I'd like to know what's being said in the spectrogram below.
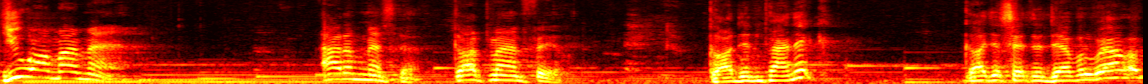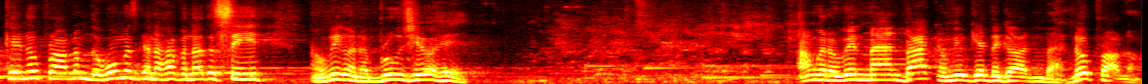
You are my man. Adam messed up. God plan failed. God didn't panic. God just said to the devil, well, okay, no problem. The woman's going to have another seed and we're going to bruise your head. I'm going to win man back and we'll get the garden back. No problem.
